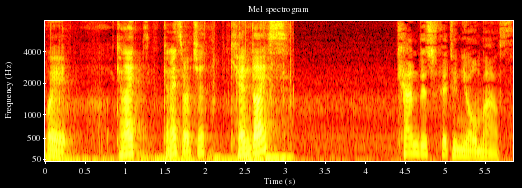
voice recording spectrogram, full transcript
Wait, can I can I search it? Candice? Candice fit in your mouth.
